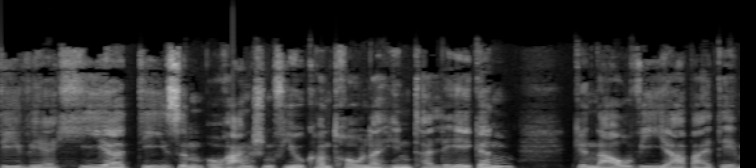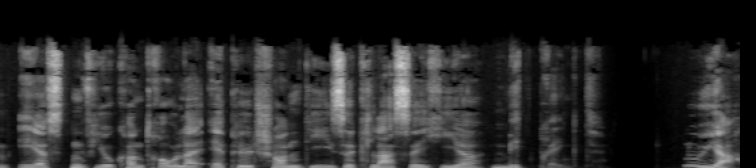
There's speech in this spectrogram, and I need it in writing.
die wir hier diesem orangen View Controller hinterlegen, genau wie ja bei dem ersten View Controller Apple schon diese Klasse hier mitbringt. Nun ja,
